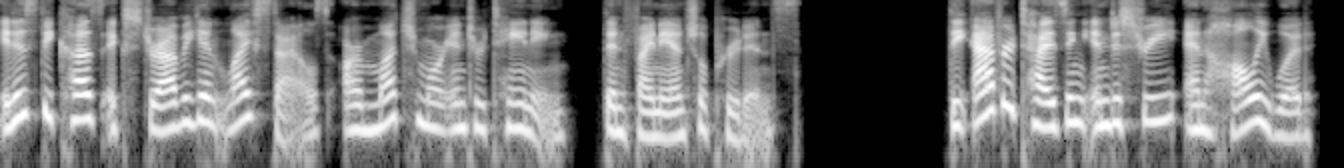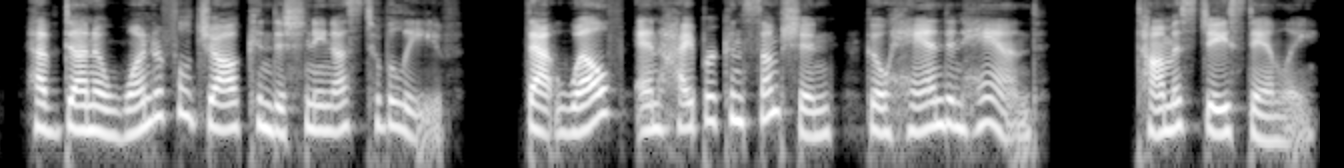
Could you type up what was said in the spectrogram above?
It is because extravagant lifestyles are much more entertaining than financial prudence. The advertising industry and Hollywood have done a wonderful job conditioning us to believe that wealth and hyperconsumption go hand in hand. Thomas J. Stanley.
